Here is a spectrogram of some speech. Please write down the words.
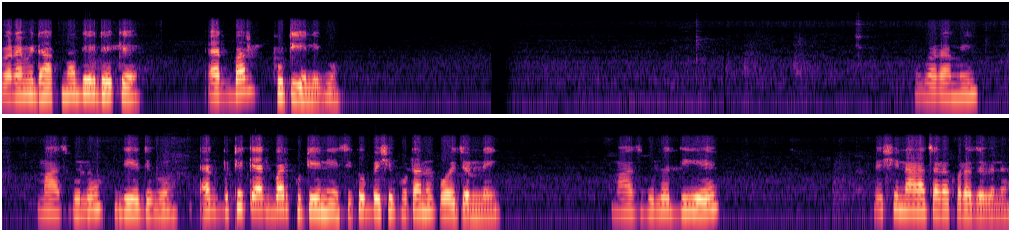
এবার আমি ঢাকনা দিয়ে ঢেকে একবার ফুটিয়ে নিব। এবার আমি মাছগুলো দিয়ে দেব। এক ঠিক একবার ফুটিয়ে নিয়েছি, খুব বেশি ফোটানোর প্রয়োজন নেই। মাছগুলো দিয়ে বেশি নাড়াচাড়া করা যাবে না।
